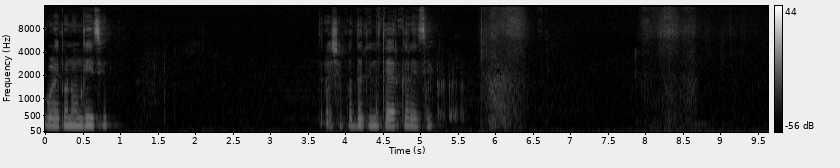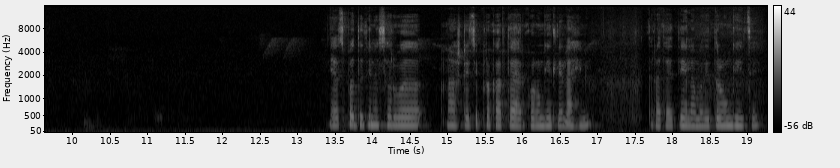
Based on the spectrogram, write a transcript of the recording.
गोळे बनवून घ्यायचे. तर अशा पद्धतीने तयार करायचे. याच पद्धतीने सर्व नाश्त्याचे प्रकार तयार करून घेतलेला आहे मी. तर आता तेलामध्ये तळून घ्यायचे.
